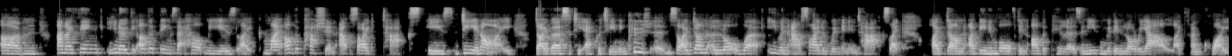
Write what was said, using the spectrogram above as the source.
Um, and I think, you know, the other things that help me is like my other passion outside tax is D&I, diversity, equity, and inclusion. So I've done a lot of work even outside of women in tax. Like I've done, I've been involved in other pillars and even within L'Oreal, like I'm quite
